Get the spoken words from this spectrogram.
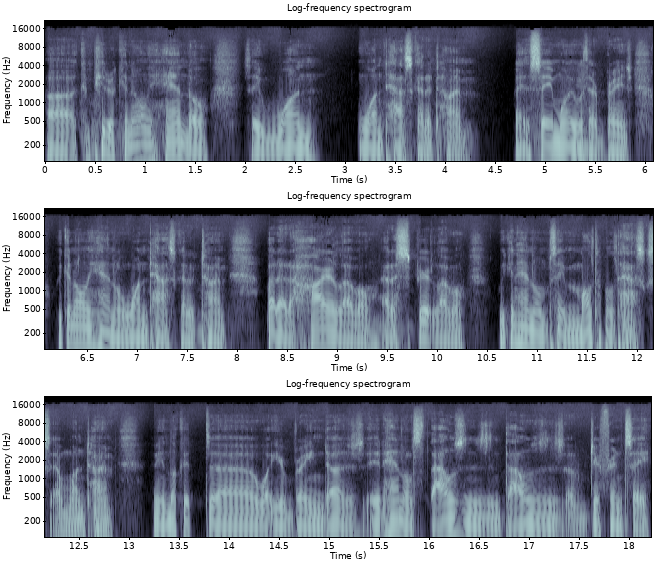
uh, a computer can only handle, say, one one task at a time. Same way with our brains. We can only handle one task at a time. But at a higher level, at a spirit level, we can handle, say, multiple tasks at one time. I mean, look at uh, what your brain does. It handles thousands and thousands of different, say,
